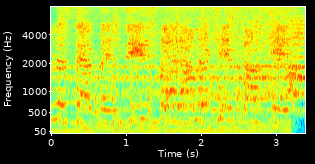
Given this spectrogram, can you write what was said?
I'm the 70s, but I'm a kid's kid.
